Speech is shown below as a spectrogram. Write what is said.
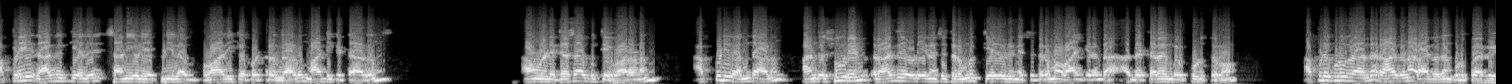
அப்படியே ராகுக்கேது சனியுடைய பிடியில பாதிக்கப்பட்டிருந்தாலும் மாட்டிக்கிட்டாலும் அவங்களுடைய தசாபுத்தி வரணும். அப்படி வந்தாலும் அந்த சூரியன் ராகுடைய நட்சத்திரமும் கேதுடைய நட்சத்திரமும் வாங்கியிருந்தா அந்த கிரகங்கள் கொடுத்துரும். அப்படி கொடுக்குறாங்க ராகுனா ராகு தான் கொடுப்பாரு.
